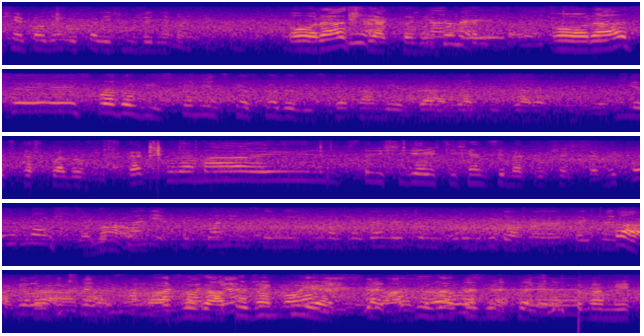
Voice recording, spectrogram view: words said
dzisiaj, potem ustaliliśmy, że nie macie. oraz, jak to nie ma, oraz y, składowisko, niecka składowiska, tam jest za, za zaraz pójdziemy, niecka składowiska, która ma y, 49 tysięcy metrów sześciennych pojemności. Za W mało. planie, w planie uwzględniliśmy tam, prawda, że jeszcze rozbudowę tej części Tak, biologicznej tak, w tym samym Bardzo za zakładzie. to dziękuję. No. Bardzo za to dziękuję. Mamy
